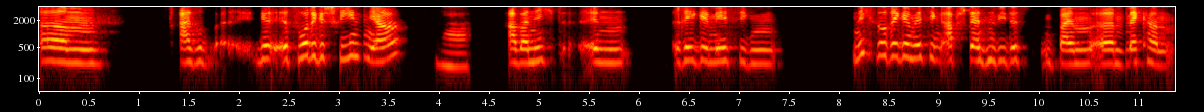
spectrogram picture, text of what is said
Ähm, also äh, es wurde geschrien, ja. Ja. Aber nicht in regelmäßigen, nicht so regelmäßigen Abständen, wie das beim äh, Meckern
